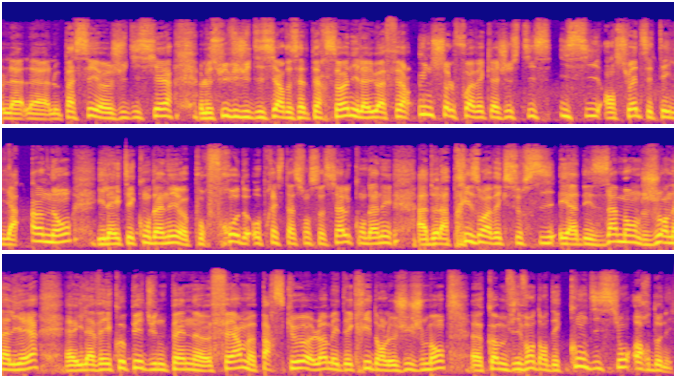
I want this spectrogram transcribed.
la, la, le passé judiciaire, le suivi judiciaire de cette personne. Il a eu affaire une seule fois avec la justice ici en Suède. C'était il y a un an. Il a été condamné pour fraude aux prestations sociales, condamné à de la prison avec sursis et à des amendes journalières. Il avait écopé d'une peine ferme parce que l'homme est décrit dans le jugement euh, comme vivant dans des conditions ordonnées.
